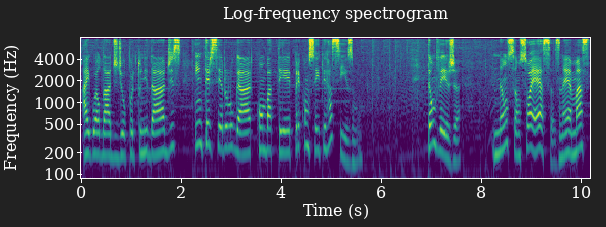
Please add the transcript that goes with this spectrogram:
a igualdade de oportunidades e, em terceiro lugar, combater preconceito e racismo. Então veja, não são só essas, né? Mas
